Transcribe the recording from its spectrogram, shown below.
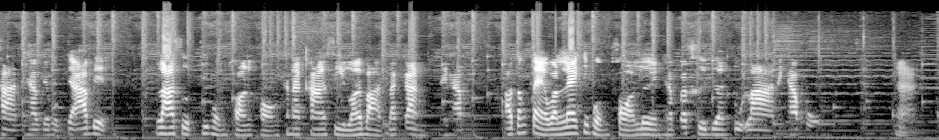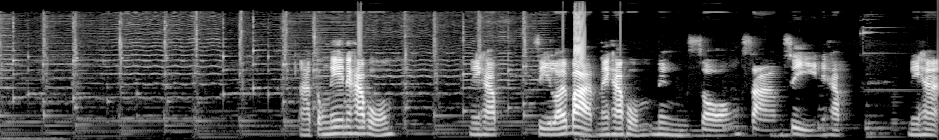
คารนะครับเดี๋ยวผมจะอัปเดต ล่าสุดที่ผมถอนของธนาคาร 400 บาทละกันนะครับ เอาตั้งแต่วันแรกที่ผมถอนเลยนะครับ ก็คือเดือนตุลานะครับผมอ่าอ่าตรงนี้นะครับผมนี่ครับ 400 บาทนะครับผม 1 2 3 4 นะครับนี่ฮะ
